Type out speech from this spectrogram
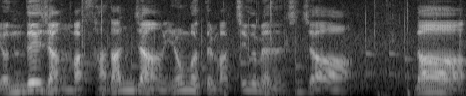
연대장 막 4단장 이런 것들 막 찍으면은 진짜 나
